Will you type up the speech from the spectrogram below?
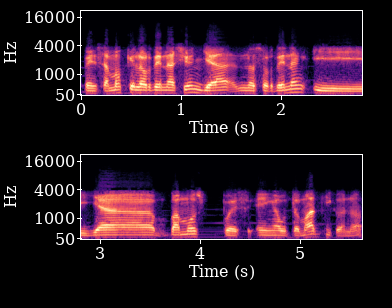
pensamos que la ordenación ya nos ordenan y ya vamos pues en automático, ¿no?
